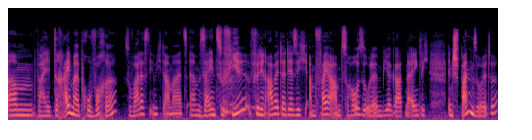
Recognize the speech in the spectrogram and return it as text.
ähm, weil dreimal pro Woche, so war das nämlich damals, ähm, seien zu viel für den Arbeiter, der sich am Feierabend zu Hause oder im Biergarten eigentlich entspannen sollte.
